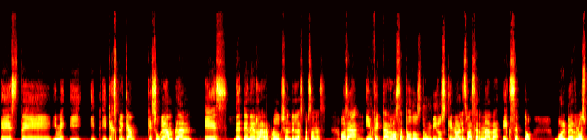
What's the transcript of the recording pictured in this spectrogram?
Este. Y, me, y, te explica que su gran plan es detener la reproducción de las personas. O sea, infectarlos a todos de un virus que no les va a hacer nada, excepto volverlos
